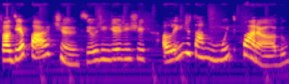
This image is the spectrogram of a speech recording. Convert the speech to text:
fazia parte antes. E hoje em dia a gente, além de estar tá muito parado,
